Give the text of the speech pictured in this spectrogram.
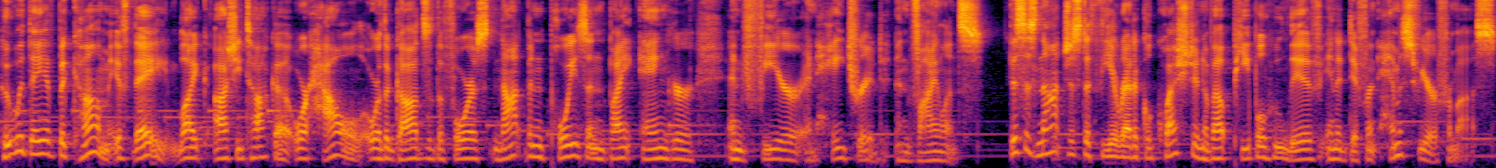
Who would they have become if they, like Ashitaka or Howl or the gods of the forest, not been poisoned by anger and fear and hatred and violence? This is not just a theoretical question about people who live in a different hemisphere from us.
